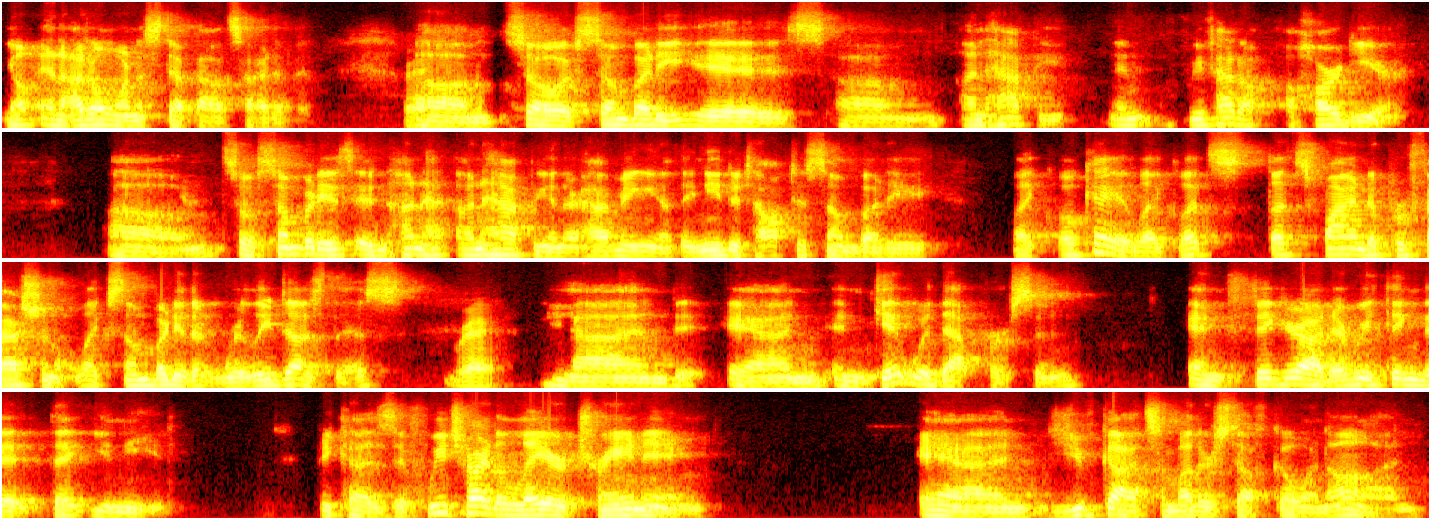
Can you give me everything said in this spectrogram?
You know, and I don't want to step outside of it. Right. Um, so if somebody is um, unhappy, and we've had a, a hard year, um, so if somebody is un- unhappy and they're having, you know, they need to talk to somebody. Like, okay, like let's let's find a professional, like somebody that really does this, right? And and and get with that person and figure out everything that that you need, because if we try to layer training and you've got some other stuff going on,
